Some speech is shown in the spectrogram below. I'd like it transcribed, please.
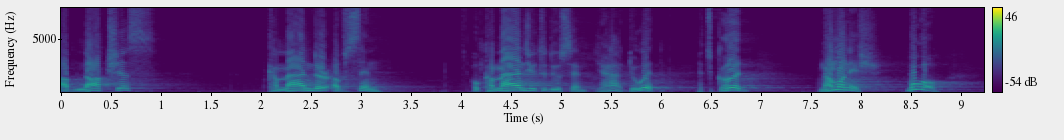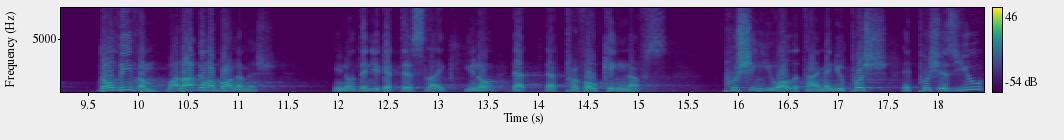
obnoxious commander of sin who commands you to do sin. Yeah, do it. It's good. Namanish. Bugo. Don't leave them. Walagama bonamish. You know, then you get this like, you know, that, that provoking nafs pushing you all the time. And you push, it pushes you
